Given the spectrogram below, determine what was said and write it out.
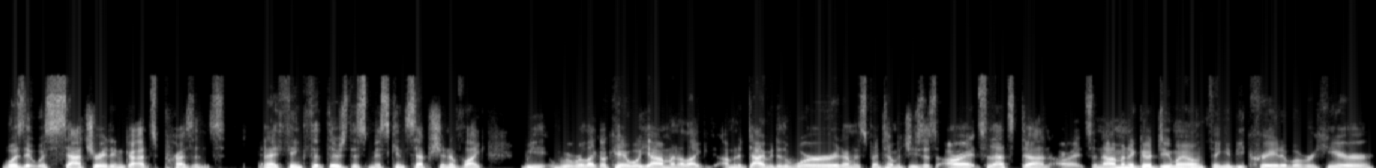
was it was saturated in God's presence. And I think that there's this misconception of like we we were like, okay, well, yeah, I'm gonna like I'm gonna dive into the word, I'm gonna spend time with Jesus. All right, so that's done. All right, so now I'm gonna go do my own thing and be creative over here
